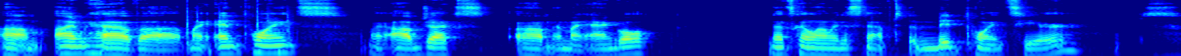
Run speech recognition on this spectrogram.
Um, I have uh, my endpoints, my objects, um, and my angle. That's going to allow me to snap to the midpoints here. Oops.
